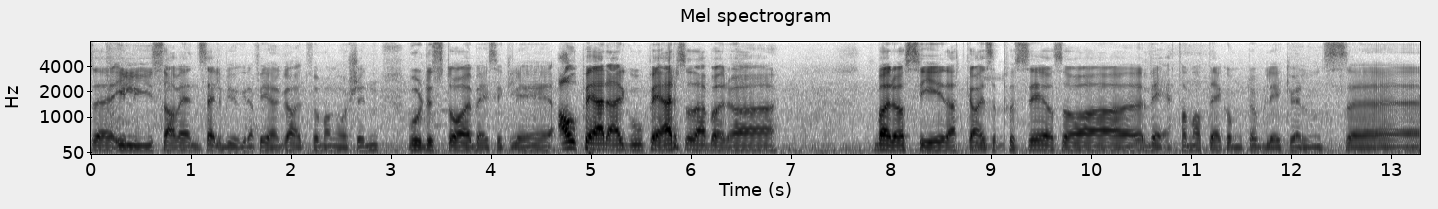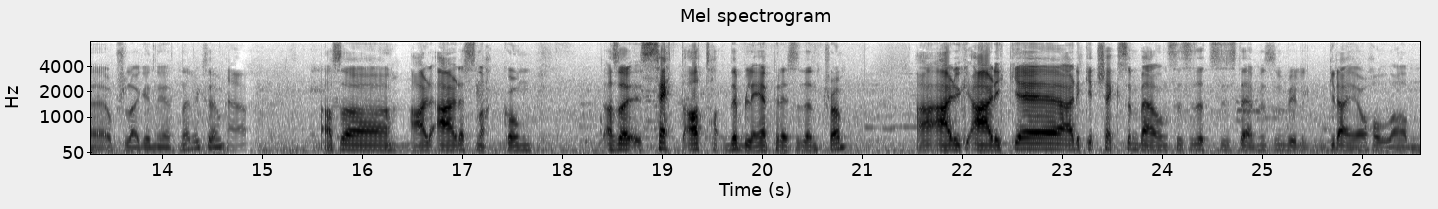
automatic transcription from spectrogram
uh, i lys av en selvbiografi han ga ut for mange år siden, hvor det står basically All PR er god PR, så det er bare å bare å si 'that guy's a pussy', og så vet han at det kommer til å bli kveldens oppslag i nyhetene, liksom. Ja. Altså, er det, er det snakk om Altså, sett at det ble president Trump er det, er, det ikke, er det, ikke, checks and balances i dette systemet som vil greie å holde han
